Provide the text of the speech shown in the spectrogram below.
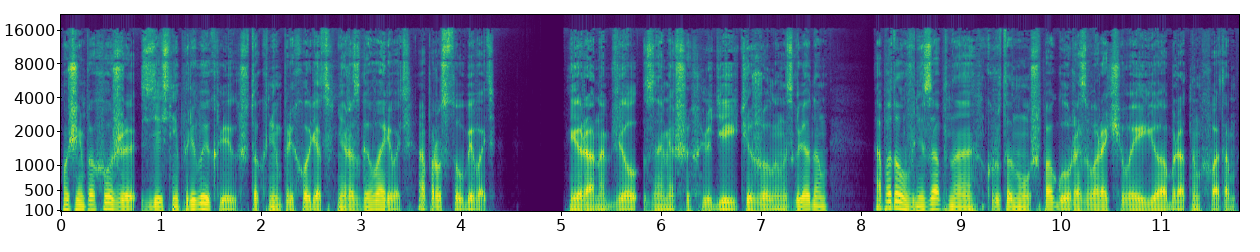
Очень похоже, здесь не привыкли, что к ним приходят не разговаривать, а просто убивать. Иран обвел замерших людей тяжелым взглядом а потом внезапно крутанул шпагу, разворачивая ее обратным хватом.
